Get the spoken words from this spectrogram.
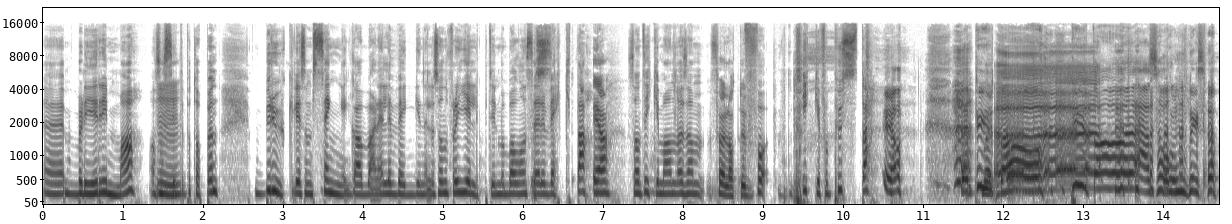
eh, blir rimma, altså Mm. sitter på toppen, bruker liksom sengegavlen eller veggen eller sånn for å hjelpe til med å balansere vekta. Ja, Sånn at ikke man liksom føler at du får, ikke får puste. Ja. Det er puta og Puta og asshole, liksom.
